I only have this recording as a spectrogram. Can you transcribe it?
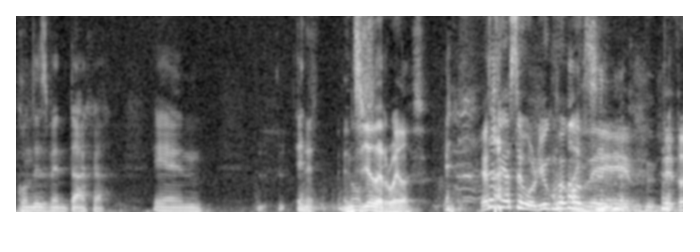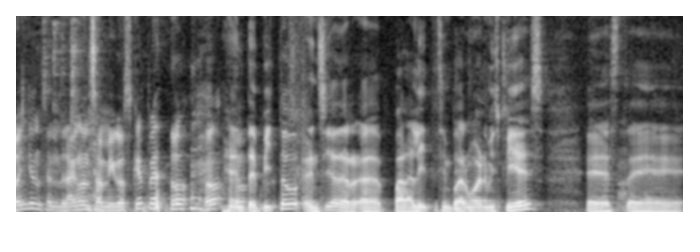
con desventaja. En, en, En no silla de ruedas. Esto ya se volvió un juego Ay, sí. de, de Dungeons and Dragons, amigos. ¿Qué pedo? En Tepito, en silla de uh, paralítico, sin poder mover mis pies. Este.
